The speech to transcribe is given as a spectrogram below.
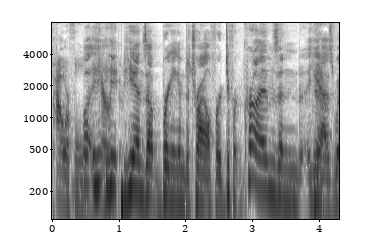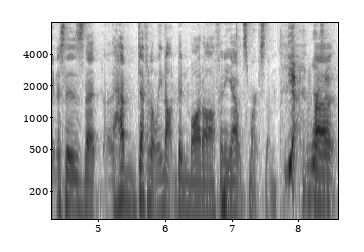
powerful. But he, he, he ends up bringing him to trial for different crimes, and he Yeah. has witnesses that have definitely not been bought off, and he outsmarts them. yeah, works Uh, out.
